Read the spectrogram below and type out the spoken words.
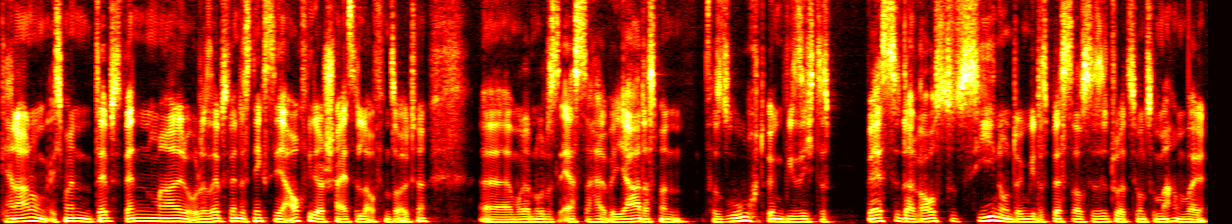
keine Ahnung, ich meine, selbst wenn mal oder selbst wenn das nächste Jahr auch wieder scheiße laufen sollte, ähm, oder nur das erste halbe Jahr, dass man versucht, irgendwie sich das Beste daraus zu ziehen und irgendwie das Beste aus der Situation zu machen, weil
